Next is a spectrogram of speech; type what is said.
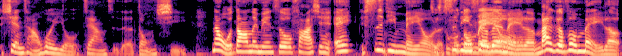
现场会有这样子的东西。那我到那边之后发现，哎，视听没有了，视听设备没了，麦克风没了，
